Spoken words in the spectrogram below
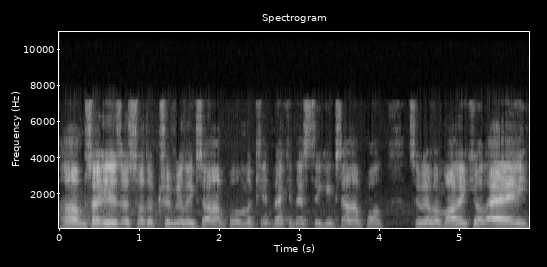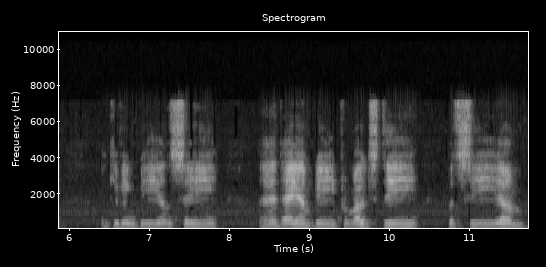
Um, so here's a sort of trivial example, mechanistic example. So we have a molecule A giving B and C, and A and B promotes D, but C um,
